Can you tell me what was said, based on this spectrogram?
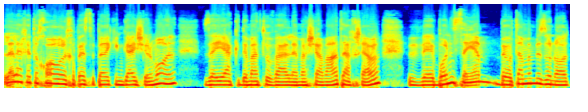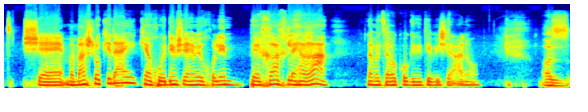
ללכת אחורה ולחפש את הפרק עם גיא שלמון, זה יהיה הקדמה טובה למה שאמרת עכשיו. ובואו נסיים באותם המזונות שממש לא כדאי, כי אנחנו יודעים שהם יכולים בהכרח להרע למצב הקוגניטיבי שלנו. אז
